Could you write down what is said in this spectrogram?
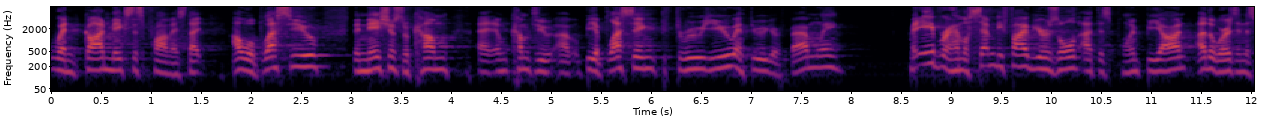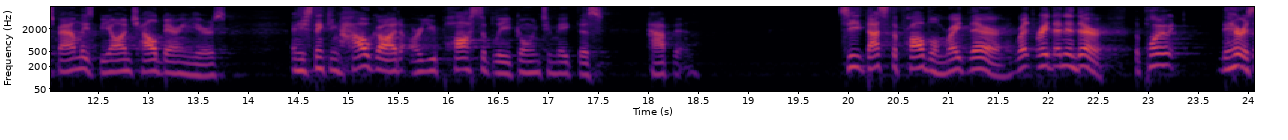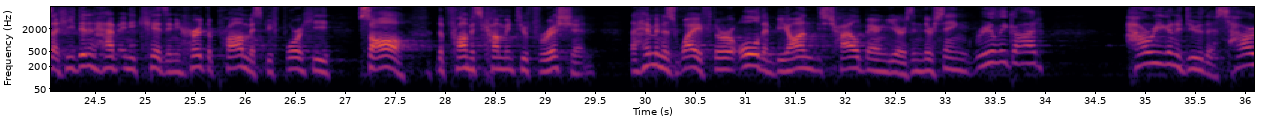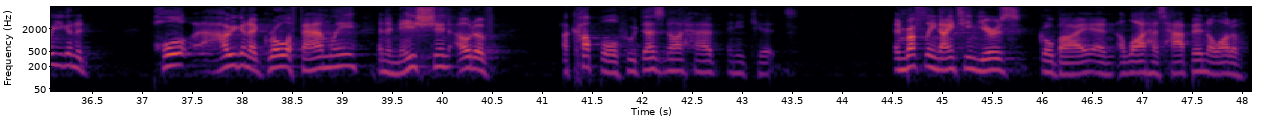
when God makes this promise that I will bless you. The nations will come and come to uh, be a blessing through you and through your family. But Abraham was 75 years old at this point, beyond, other words, in his family's beyond childbearing years. And he's thinking, how, God, are you possibly going to make this happen? See, that's the problem right there, right, right then and there. The point there is that he didn't have any kids, and he heard the promise before he saw the promise come into fruition him and his wife, they're old and beyond these childbearing years, and they're saying, Really, God? How are you going to do this? How are you going to pull, how are you going to grow a family and a nation out of a couple who does not have any kids? And roughly 19 years go by, and a lot has happened, a lot of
